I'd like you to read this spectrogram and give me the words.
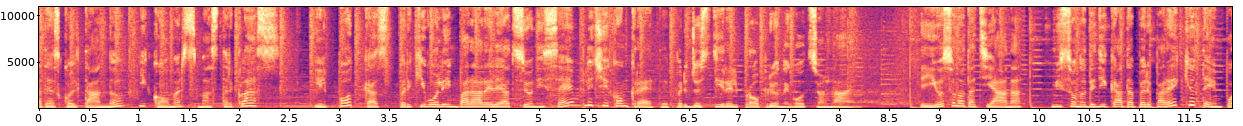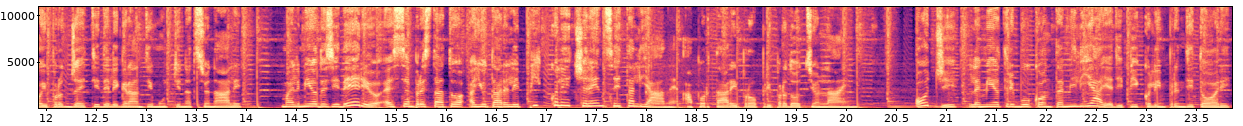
State ascoltando E-Commerce Masterclass, il podcast per chi vuole imparare le azioni semplici e concrete per gestire il proprio negozio online. E io sono Tatiana, mi sono dedicata per parecchio tempo ai progetti delle grandi multinazionali, ma il mio desiderio è sempre stato aiutare le piccole eccellenze italiane a portare i propri prodotti online. Oggi la mia tribù conta migliaia di piccoli imprenditori.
